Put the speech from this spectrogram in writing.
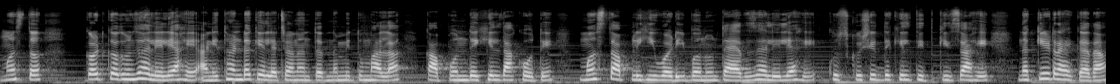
मस्त कट करून झालेले आहे आणि थंड केल्याच्या नंतरनं मी तुम्हाला कापून देखील दाखवते. मस्त आपली ही वडी बनवून तयार झालेली आहे. खुसखुशीत देखील तितकीच आहे. नक्की ट्राय करा.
